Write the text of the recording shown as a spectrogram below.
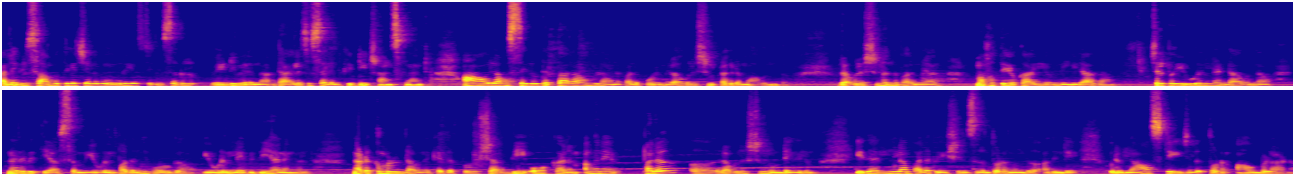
അല്ലെങ്കിൽ സാമ്പത്തിക ചെലവ് ഏറിയ ചികിത്സകൾ വേണ്ടിവരുന്ന ഡയാലിസിസ് അല്ലെങ്കിൽ കിഡ്നി ട്രാൻസ്പ്ലാന്റ്. ആ ഒരു അവസ്ഥയിലോട്ട് എത്താറാകുമ്പോഴാണ് പലപ്പോഴും രോഗലക്ഷണം പ്രകടമാകുന്നത്. രോഗലക്ഷണം എന്ന് പറഞ്ഞാൽ മുഖത്തെയോ കാലിലോ നീരാകാം. ചിലപ്പോൾ യൂറിനിൽ ഉണ്ടാകുന്ന നിറവ്യത്യാസം യൂറിൻ പതഞ്ഞു പോവുക യൂറിനിലെ വ്യതിയാനങ്ങൾ നടക്കുമ്പോഴുണ്ടാകുന്ന കിതപ്പ് ഛർദി ഓക്കാനം അങ്ങനെ പല ഉണ്ടെങ്കിലും ഇതെല്ലാം പല പേഷ്യൻസിലും തുടങ്ങുന്നത് അതിന്റെ ഒരു ലാസ്റ്റ് സ്റ്റേജിൽ തുട ആവുമ്പോഴാണ്.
